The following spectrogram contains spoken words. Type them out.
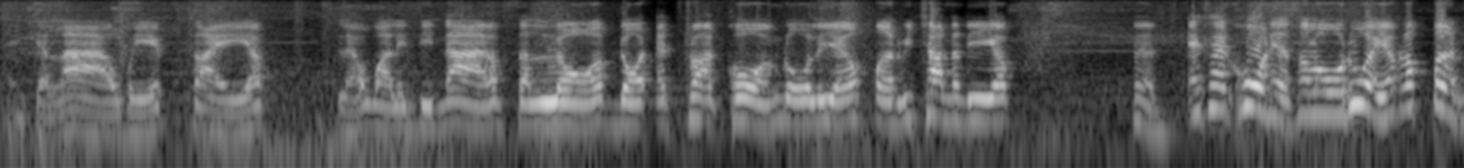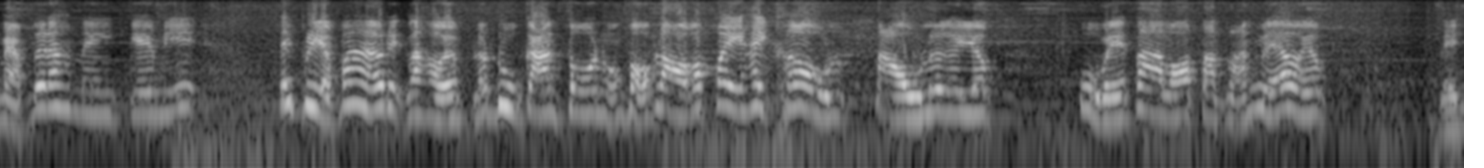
แองเจล่าเวฟใส่ครับ แล้ววาเลนติน่าครับสโลครับโดนแอตราโคของโดเรียครับเปิดวิชั่นนาดีครับแอตราโคเนี่ยสโลด้วยครับแล้วเปิดแมปด้วยนะในเกมนี้ได้เปรียบมากครับเด็กเราครับแล้วดูการโซนของสองเราก็ไม่ให้เข้าเต่าเลยครับโอ้เบเนต้ารอตัดหลังแล้วครับเล่น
